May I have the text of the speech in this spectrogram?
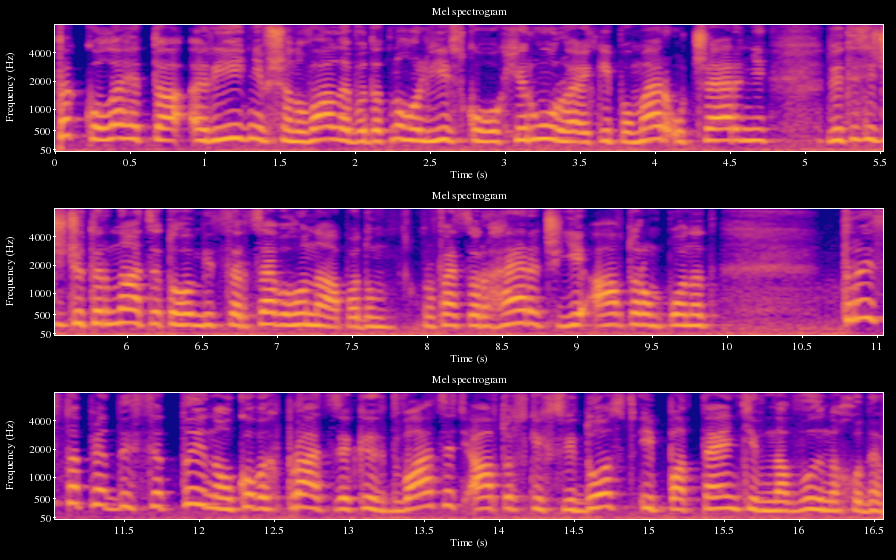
Так колеги та рідні вшанували видатного львівського хірурга, який помер у червні 2014-го від серцевого нападу. Професор Герич є автором понад 350 наукових праць, з яких 20 авторських свідоцтв і патентів на винаходи.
